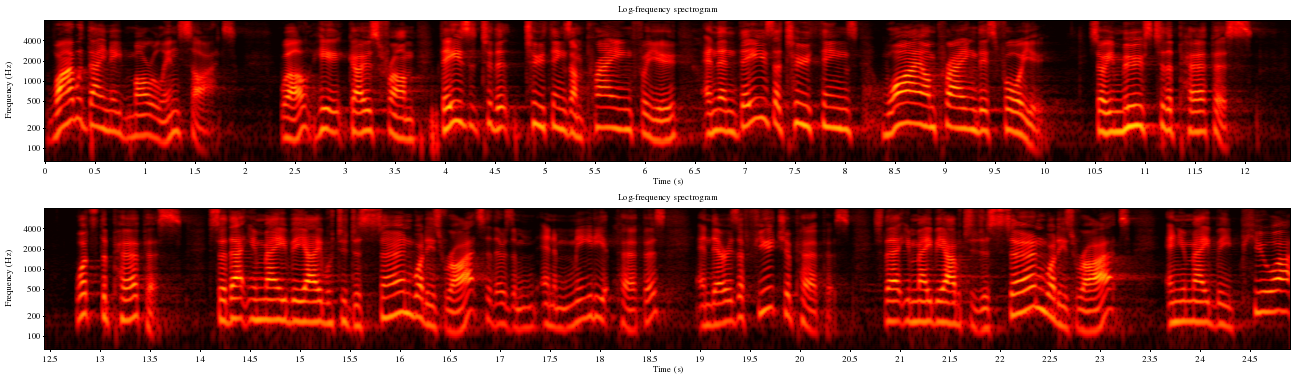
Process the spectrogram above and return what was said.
Why would they need moral insight? Well, here it goes from these are to the two things I'm praying for you, and then these are two things why I'm praying this for you. So he moves to the purpose. What's the purpose? So that you may be able to discern what is right. So there is an immediate purpose, and there is a future purpose. So that you may be able to discern what is right, and you may be pure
